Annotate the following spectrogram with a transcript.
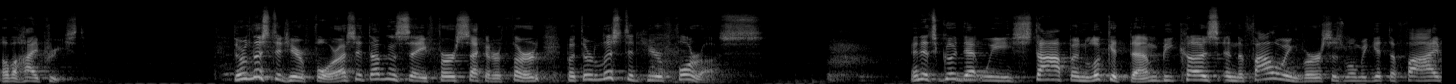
of a high priest. They're listed here for us. It doesn't say first, second, or third, but they're listed here for us. And it's good that we stop and look at them because in the following verses, when we get to five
